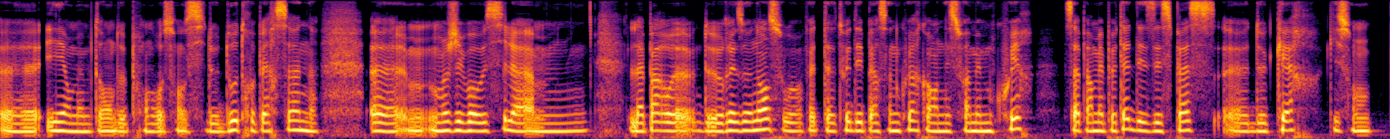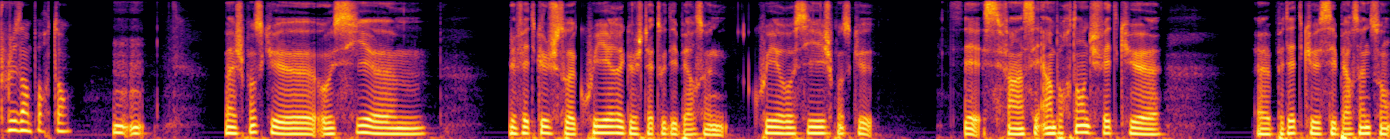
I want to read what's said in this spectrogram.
euh, et en même temps de prendre soin aussi de d'autres personnes. Euh, moi, j'y vois aussi la, la part euh, de résonance où en fait tatouer des personnes queer quand on est soi-même queer, ça permet peut-être des espaces de care qui sont plus importants. Mm, mm. Bah, je pense que aussi le fait que je sois queer et que je tatoue des personnes queer aussi, je pense que c'est important du fait que euh, peut-être que ces personnes sont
